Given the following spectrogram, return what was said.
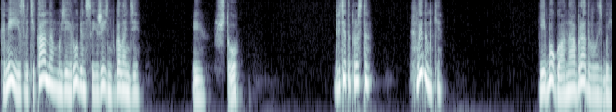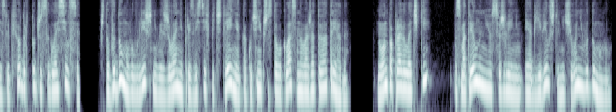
камеи из Ватикана, музей Рубенса и жизнь в Голландии. И что? Ведь это просто выдумки. Ей-богу, она обрадовалась бы, если б Федор тут же согласился, что выдумывал лишнего из желания произвести впечатление, как ученик шестого класса на вожатую отряда. Но он поправил очки, посмотрел на нее с сожалением и объявил, что ничего не выдумывал.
